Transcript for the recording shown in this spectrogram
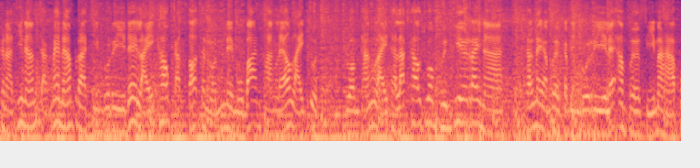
ขณะที่น้ำจากแม่น้ำปราจีนบุรีได้ไหลเข้ากัดเซาะถนนในหมู่บ้านพังแล้วหลายจุด รวมทั้งไหลทะลักเข้าท่วมพื้นที่ไร่นา ทั้งในอำเภอกบินบุรี และอำเภอศรีมหาโพ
